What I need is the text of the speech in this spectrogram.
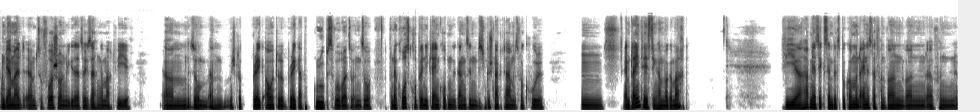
Und wir haben halt ähm, zuvor schon, wie gesagt, solche Sachen gemacht wie ähm, so, ähm, ich glaube, Breakout oder Breakup-Groups, wo wir so in so von der Großgruppe in die kleinen Gruppen gegangen sind, ein bisschen geschnackt haben, das war cool. Mhm. Ein Blind-Tasting haben wir gemacht. Wir haben ja sechs Samples bekommen und eines davon waren, waren äh, von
